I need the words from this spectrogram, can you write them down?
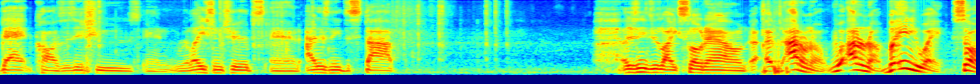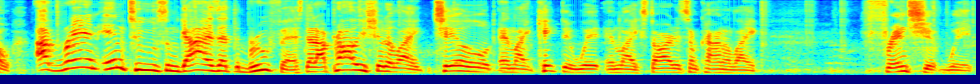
that causes issues and relationships, and I just need to stop I just need to like slow down. I, I, don't know. I don't know. But anyway, so I ran into some guys at the Brew Fest that I probably should have like chilled and like kicked it with and like started some kind of like friendship with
